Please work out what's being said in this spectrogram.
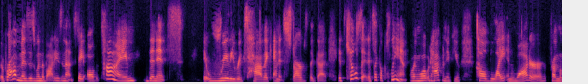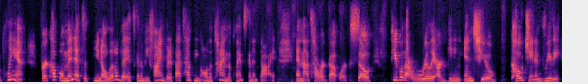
the problem is, is when the body's in that state all the time, then it's, it really wreaks havoc and it starves the gut. It kills it. It's like a plant. I mean, what would happen if you held light and water from a plant for a couple minutes, you know, a little bit, it's going to be fine. But if that's happening all the time, the plant's going to die. And that's how our gut works. So people that really are getting into coaching and really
